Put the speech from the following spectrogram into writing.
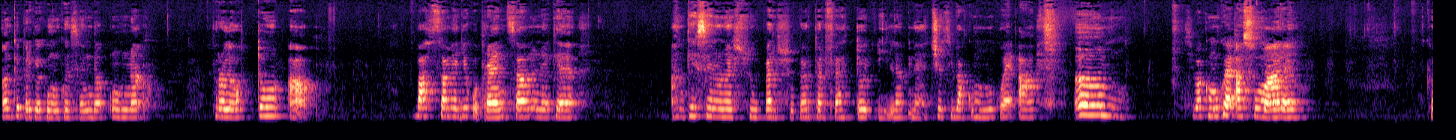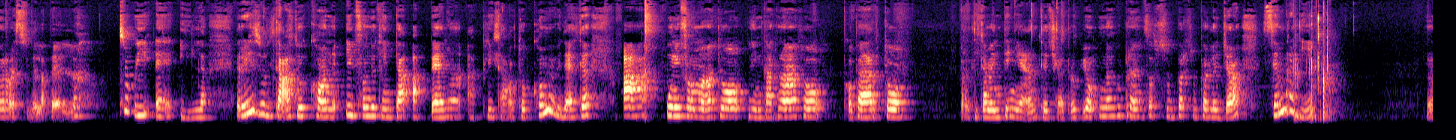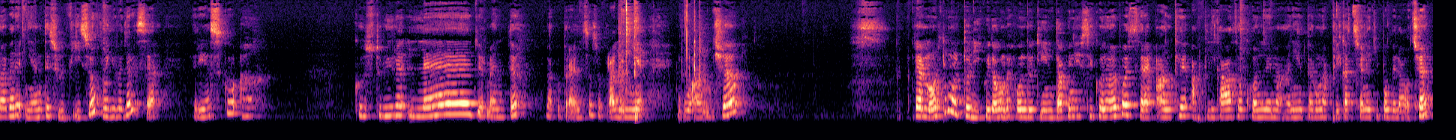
Anche perché comunque essendo un prodotto a bassa medio coprenza non è che anche se non è super super perfetto il match si va comunque a um, si va comunque a sfumare con il resto della pelle. Questo qui è il risultato con il fondotinta appena applicato. Come vedete ha uniformato l'incarnato, coperto praticamente niente, cioè proprio una coprenza super super leggera. Sembra di non avere niente sul viso. Voglio vedere se riesco a costruire leggermente la coprenza sopra le mie guance è molto molto liquido come fondotinta quindi secondo me può essere anche applicato con le mani per un'applicazione tipo veloce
